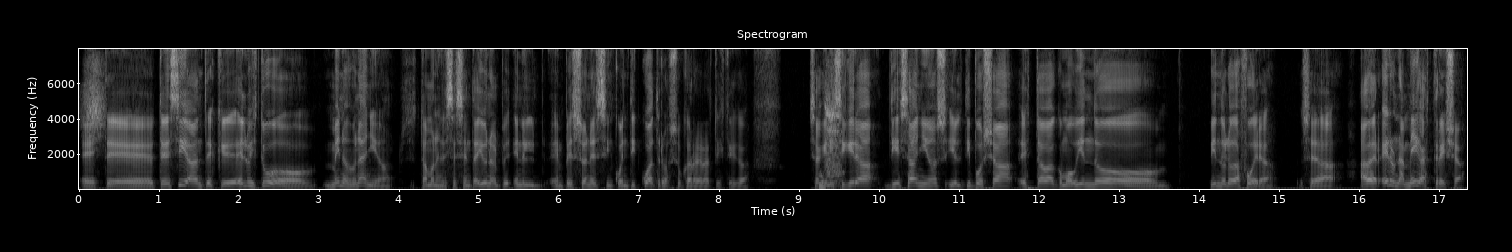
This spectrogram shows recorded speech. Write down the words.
Este, te decía antes que Elvis tuvo menos de un año. Estamos en el 61, en el, empezó en el 54 su carrera artística. O sea que ni siquiera 10 años y el tipo ya estaba como viendo viéndolo de afuera. O sea, a ver, era una mega estrella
